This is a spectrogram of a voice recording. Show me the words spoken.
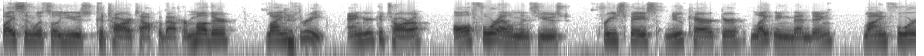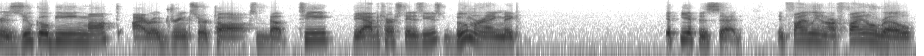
Bison whistle used. Katara talk about her mother. Line three, Angry Katara. All four elements used. Free space, new character, lightning bending. Line four is Zuko being mocked. Iroh drinks or talks about tea. The Avatar state is used. Boomerang make yip yip is said. And finally, on our final row,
